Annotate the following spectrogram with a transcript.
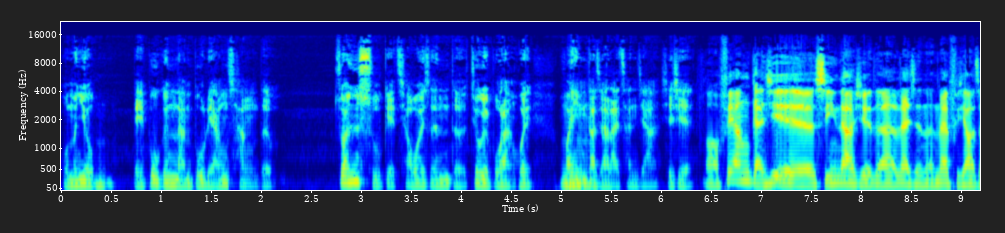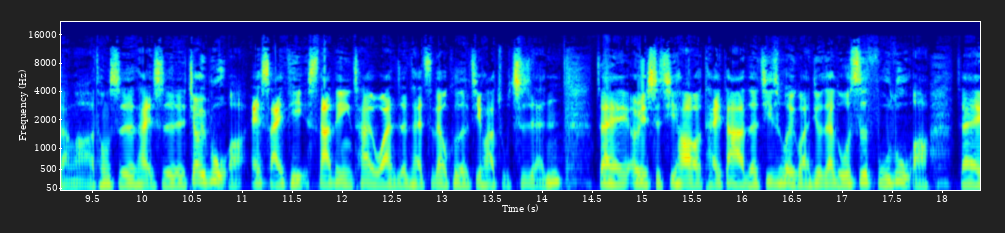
我们有北部跟南部两场的。专属给侨外生的就业博览会，欢迎大家来参加，谢谢。哦，非常感谢世新大学的赖正能赖副校长啊，同时他也是教育部啊 SIT Studying Taiwan 人才资料库的计划主持人。在二月十七号，台大的集思会馆就在罗斯福路啊，在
